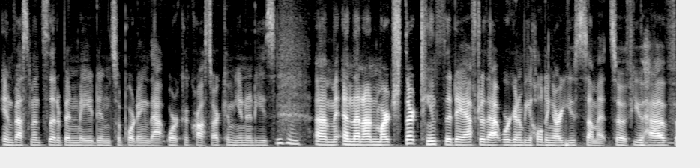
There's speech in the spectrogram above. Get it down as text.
investments that have been made in supporting that work across our communities. Um, and then on March 13th, the day after that, we're going to be holding our youth summit. So if you have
